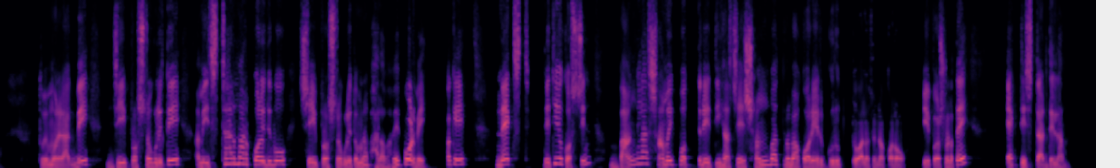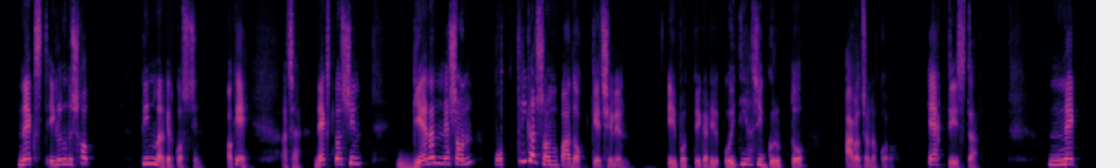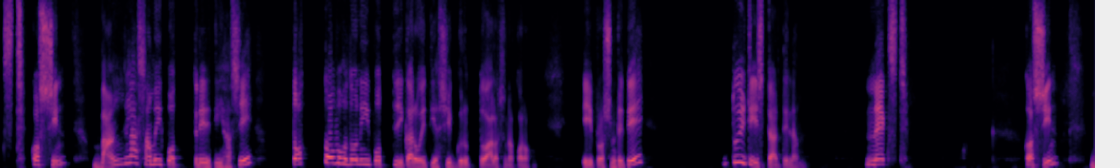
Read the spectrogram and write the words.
তুমি মনে রাখবে যে প্রশ্নগুলিতে আমি স্টার মার্ক করে দিব, সেই প্রশ্নগুলি তোমরা ভালোভাবে পড়বে। ওকে নেক্সট দ্বিতীয় কোশ্চেন বাংলা সাময়িক পত্রের ইতিহাসে সংবাদ প্রভাকরের গুরুত্ব আলোচনা করো। এই প্রশ্নটাতে একটি স্টার দিলাম। নেক্সট এগুলো কিন্তু সব তিন মার্কের কোশ্চেন ওকে আচ্ছা নেক্সট কোশ্চেন জ্ঞানান্বেষণ পত্রিকার সম্পাদক কে ছিলেন? এই পত্রিকাটির ঐতিহাসিক গুরুত্ব আলোচনা করো। একটি স্টার নেক্সট কোশ্চিন বাংলা সাময়িক পত্রের ইতিহাসে তত্ত্ববোধনী পত্রিকার ঐতিহাসিক গুরুত্ব আলোচনা করো। এই প্রশ্নটিতে দুইটি স্টার দিলাম। নেক্সট কোশ্চিন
